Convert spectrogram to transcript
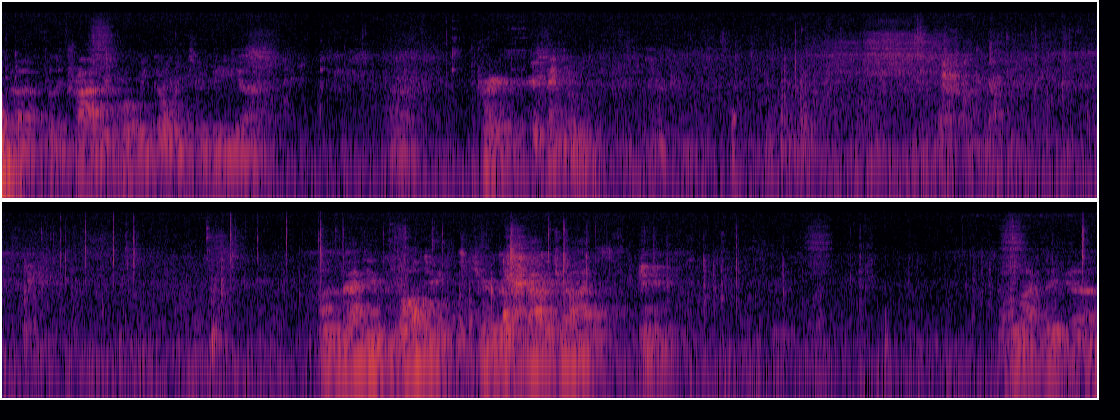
uh, for the tribe before we go into the, uh, uh, prayer. Thank you. I'm Matthew Komalty, Chairman of the Kiowa Tribe. I would like to thank, uh,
